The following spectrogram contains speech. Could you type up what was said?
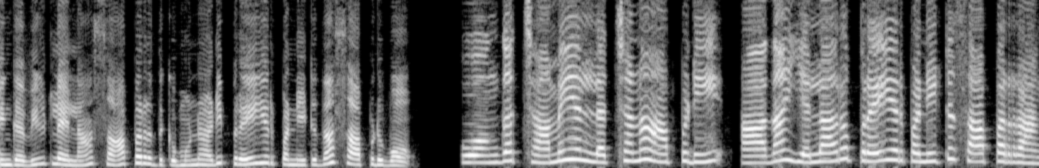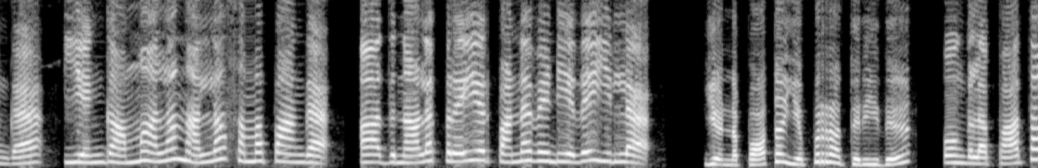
எங்க வீட்ல எல்லாம் சாப்பிடுறதுக்கு முன்னாடி பிரேயர் பண்ணிட்டு தான் சாப்பிடுவோம். உங்க சமையல் லட்சணம் அப்படி. அதான் எல்லாரும் பிரேயர் பண்ணிட்டு சாப்பிடுறாங்க. எங்க அம்மா எல்லாம் நல்லா சமைப்பாங்க. அதனால பிரேயர் பண்ண வேண்டியதே இல்ல. என்ன பார்த்தா எப்படிரா தெரியுது? உங்களை பார்த்தா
